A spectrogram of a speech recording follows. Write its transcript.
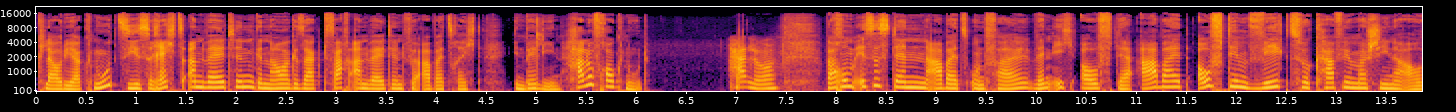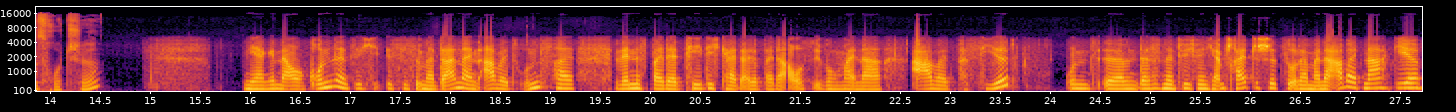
Claudia Knut. Sie ist Rechtsanwältin, genauer gesagt Fachanwältin für Arbeitsrecht in Berlin. Hallo, Frau Knut. Hallo. Warum ist es denn ein Arbeitsunfall, wenn ich auf der Arbeit auf dem Weg zur Kaffeemaschine ausrutsche? Ja, genau. Grundsätzlich ist es immer dann ein Arbeitsunfall, wenn es bei der Tätigkeit, also bei der Ausübung meiner Arbeit passiert. Und ähm, das ist natürlich, wenn ich am Schreibtisch sitze oder meiner Arbeit nachgehe.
